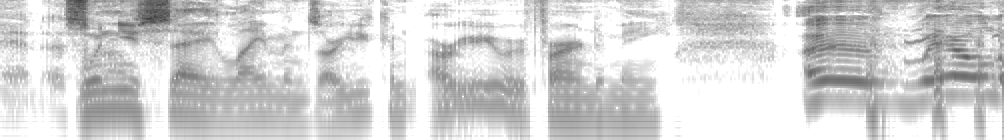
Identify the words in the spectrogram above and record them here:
And uh, so- When you say layman's, are you are you referring to me? uh, well,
